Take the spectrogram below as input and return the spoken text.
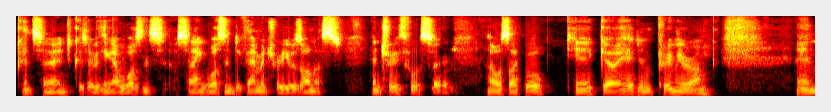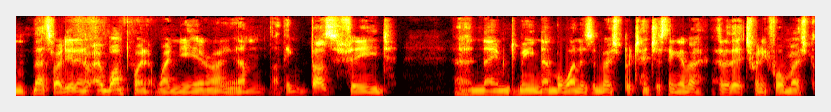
concerned because everything I wasn't saying wasn't defamatory. It was honest and truthful. So I was like, well, yeah, go ahead and prove me wrong. And that's what I did. And at one point, at one year, I, um, I think BuzzFeed uh, named me number one as the most pretentious thing ever out of their 24 most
